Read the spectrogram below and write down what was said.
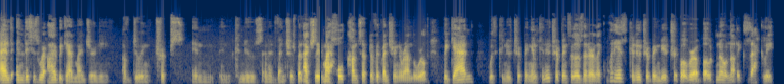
And and this is where I began my journey of doing trips in in canoes and adventures. But actually my whole concept of adventuring around the world began with canoe tripping. And canoe tripping, for those that are like, what is canoe tripping? Do you trip over a boat? No, not exactly.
